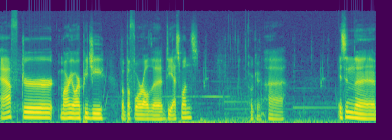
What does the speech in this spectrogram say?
after Mario RPG, but before all the DS ones. Okay. Uh, it's in the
